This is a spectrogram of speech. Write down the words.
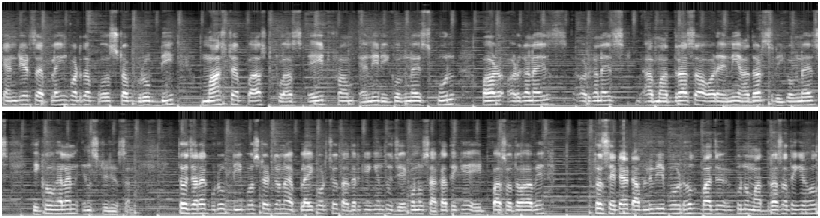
candidates applying for the post of group D must have past class eight from any recognise school or organise organise মাদ্রাসা or any others recognise equivalent institution তো যারা গ্রুপ ডি পোস্টের জন্য অ্যাপ্লাই করছ, তাদেরকে কিন্তু যে কোনো শাখা থেকে এইট পাস হতে হবে। তো সেটা ডাব্লিউবি বোর্ড হোক বা যে কোনো মাদ্রাসা থেকে হোক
